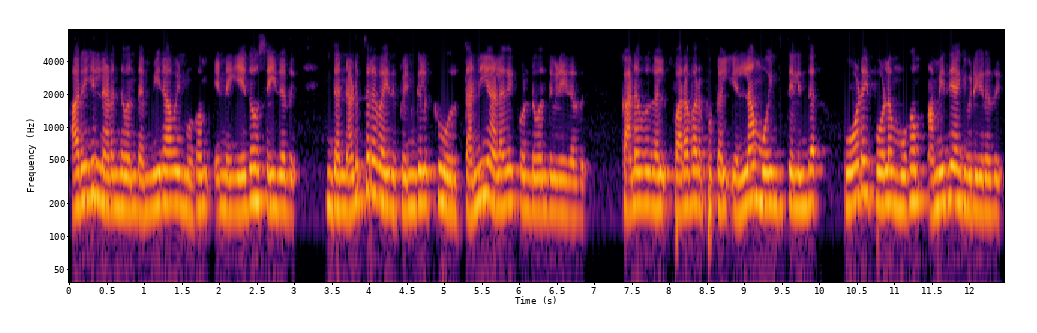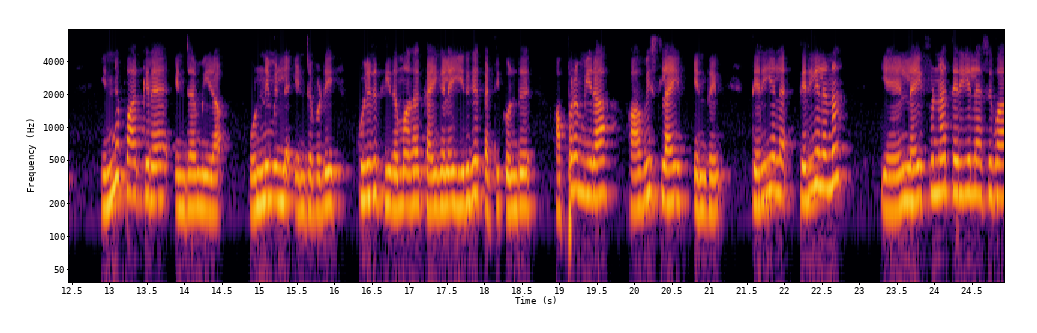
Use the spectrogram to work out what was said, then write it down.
அருகில் நடந்து வந்த மீராவின் முகம் என்னை ஏதோ செய்தது. இந்த நடுத்தர வயது பெண்களுக்கு ஒரு தனி அழகை கொண்டு வந்து விடுகிறது. கனவுகள் பரபரப்புகள் எல்லாம் ஓய்ந்து தெளிந்த ஓடை போல முகம் அமைதியாகி விடுகிறது. என்ன பார்க்கிற? என்ற மீரா. ஒண்ணுமில்லை என்றபடி குளிருக்கு இதமாக கைகளை இறுக கட்டிக்கொண்டு அப்புறம் மீரா ஆஃபீஸ் லைஃப் என்றேன். தெரியல தெரியலனா? என் லைஃப்னா தெரியல சிவா.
